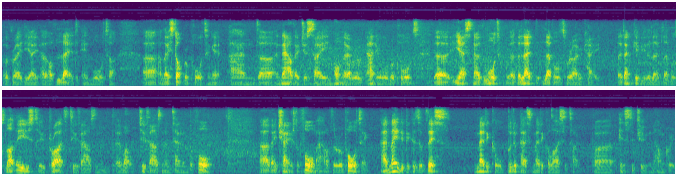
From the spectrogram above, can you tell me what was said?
of, radia- of lead in water uh, and they stopped reporting it, and uh, and now they just say on their annual reports, uh, yes, no, the water, uh, the lead levels were okay. They don't give you the lead levels like they used to prior to 2000, uh, well, 2010 and before. Uh, they changed the format of the reporting, and mainly because of this medical Budapest Medical Isotope Institute in Hungary.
